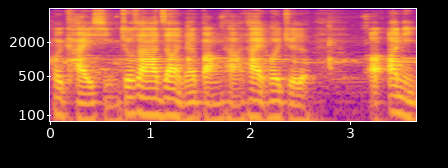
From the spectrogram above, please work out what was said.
会开心。就算他知道你在帮他，他也会觉得啊啊你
